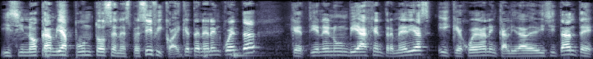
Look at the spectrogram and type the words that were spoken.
y si no cambia puntos en específico. Hay que tener en cuenta que tienen un viaje entre medias y que juegan en calidad de visitante,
